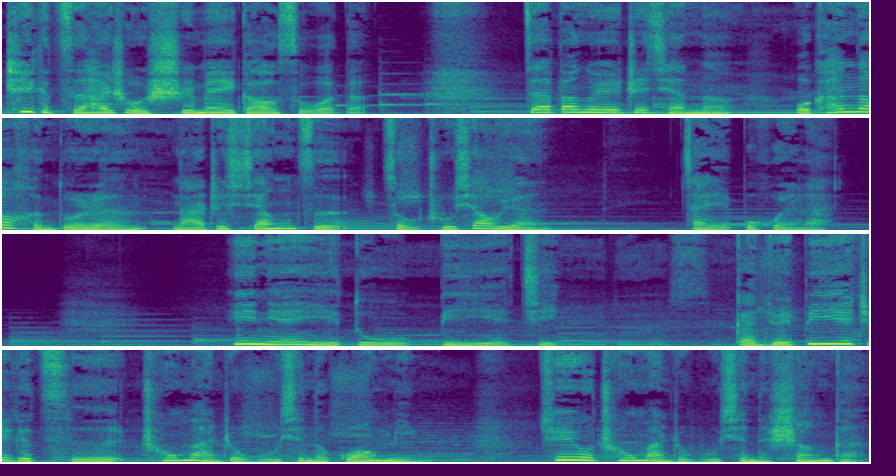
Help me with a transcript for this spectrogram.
这个词还是我师妹告诉我的。在半个月之前呢，我看到很多人拿着箱子走出校园，再也不回来。一年一度毕业季。感觉“毕业”这个词充满着无限的光明，却又充满着无限的伤感。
